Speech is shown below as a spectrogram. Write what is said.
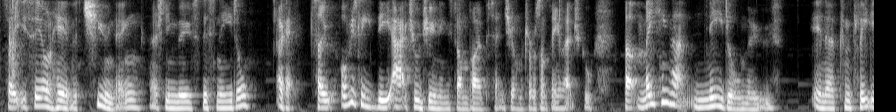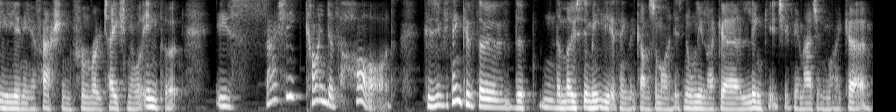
So you see on here, the tuning actually moves this needle Okay, so obviously the actual tuning is done by a potentiometer or something electrical, but making that needle move in a completely linear fashion from rotational input is actually kind of hard because if you think of the, the the most immediate thing that comes to mind is normally like a linkage if you imagine like a,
